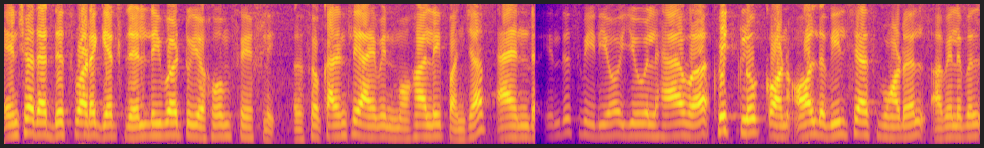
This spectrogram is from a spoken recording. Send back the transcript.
ensure that this product gets delivered to your home safely. So currently I am in Mohali, Punjab and in this video you will have a quick look on all the wheelchairs model available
